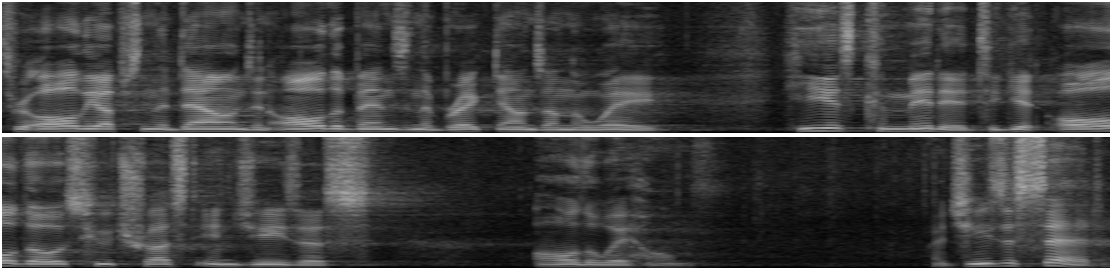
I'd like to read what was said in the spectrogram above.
through all the ups and the downs and all the bends and the breakdowns on the way. He is committed to get all those who trust in Jesus all the way home. Jesus said,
